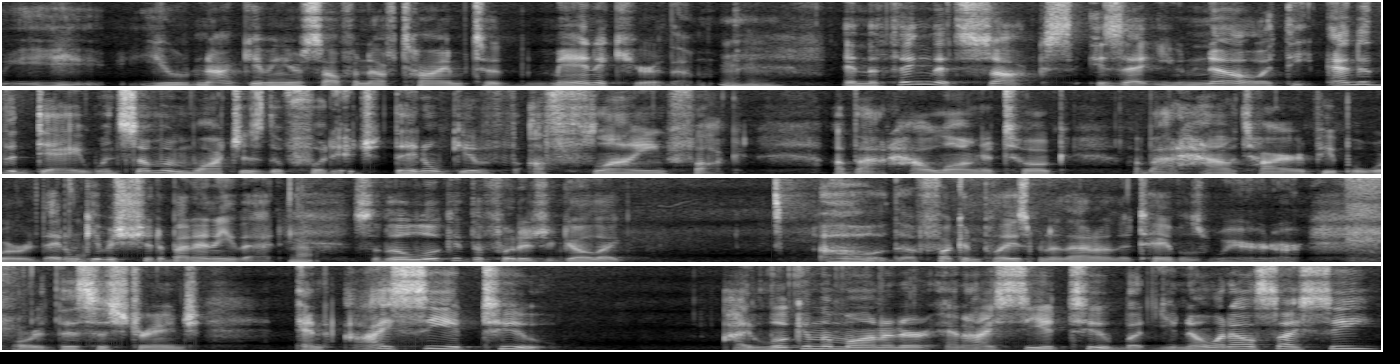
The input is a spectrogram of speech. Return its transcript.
you, you're not giving yourself enough time to manicure them. Mm-hmm. And the thing that sucks is that you know at the end of the day, when someone watches the footage, they don't give a flying fuck about how long it took, about how tired people were. They don't give a shit about any of that. No. So they'll look at the footage and go like, "Oh, the fucking placement of that on the table's weird," or, "Or this is strange," and I see it too. I look in the monitor and I see it too. But you know what else I see?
